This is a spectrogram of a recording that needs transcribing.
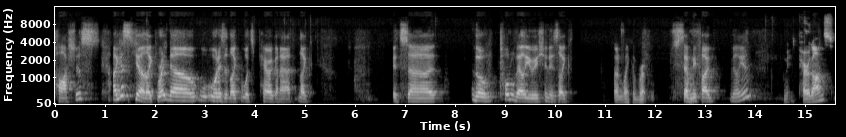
cautious, I guess, yeah, like right now, what is it like? What's Paragon at? Like, it's uh, the total valuation is like uh, like a 75 million. I mean, Paragons.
